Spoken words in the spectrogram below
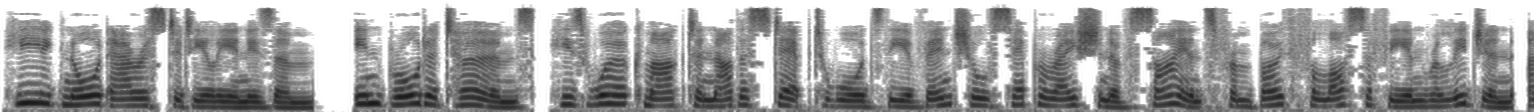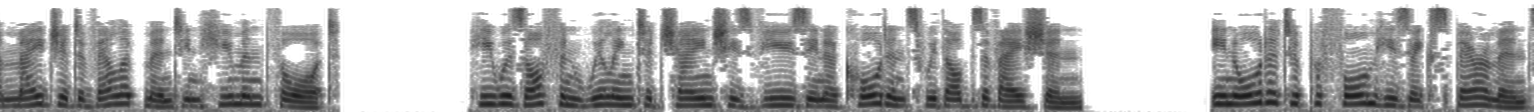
He ignored Aristotelianism. In broader terms, his work marked another step towards the eventual separation of science from both philosophy and religion, a major development in human thought. He was often willing to change his views in accordance with observation. In order to perform his experiments,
